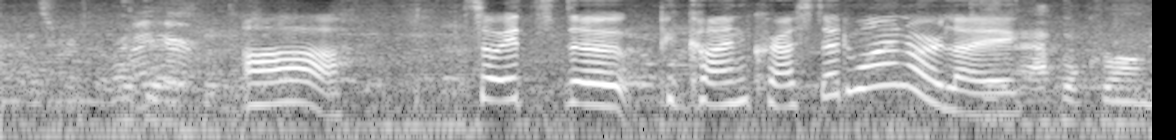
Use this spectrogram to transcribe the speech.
Where? Right there. Ah. So it's the pecan crusted one or like Apple crumb.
